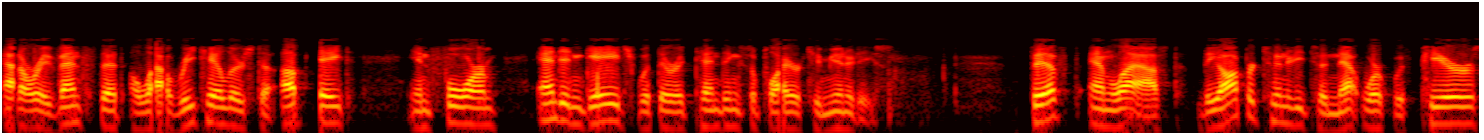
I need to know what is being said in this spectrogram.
at our events that allow retailers to update, inform, and engage with their attending supplier communities. Fifth and last, the opportunity to network with peers,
